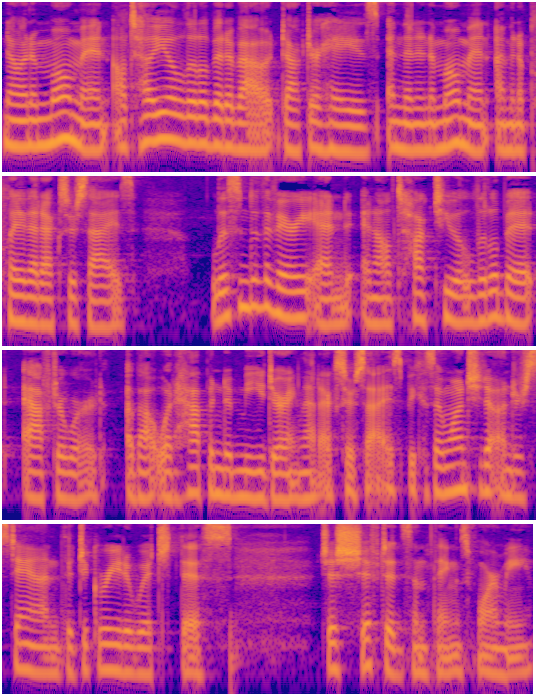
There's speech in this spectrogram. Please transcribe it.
Now, in a moment, I'll tell you a little bit about Dr. Hayes, and then in a moment, I'm going to play that exercise. Listen to the very end, and I'll talk to you a little bit afterward about what happened to me during that exercise because I want you to understand the degree to which this just shifted some things for me.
